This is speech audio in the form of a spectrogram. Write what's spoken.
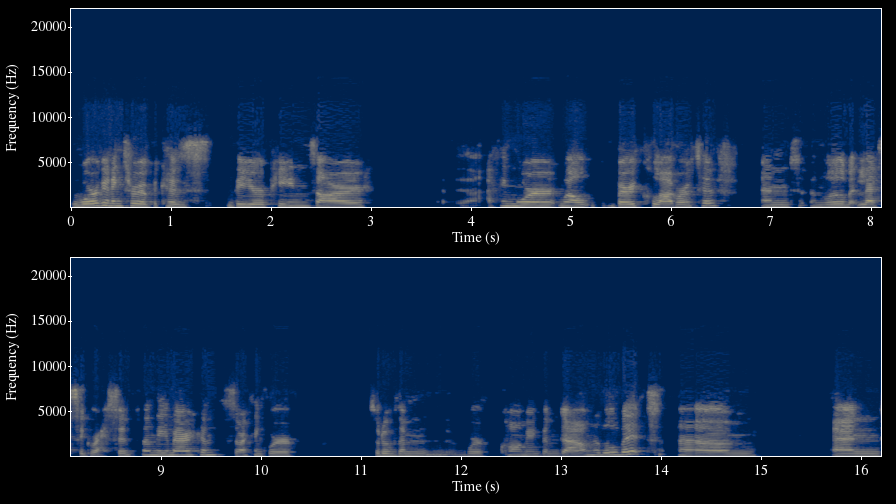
we're getting through it because the Europeans are I think more well very collaborative and a little bit less aggressive than the Americans. So I think we're sort of them we're calming them down a little bit um, and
